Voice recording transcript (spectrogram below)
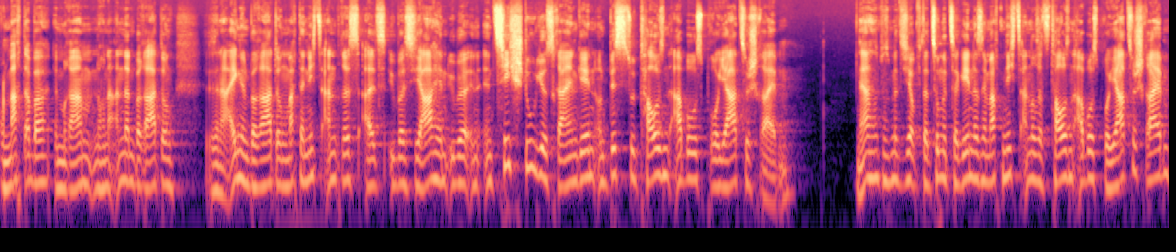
und macht aber im Rahmen noch einer anderen Beratung, seiner eigenen Beratung, macht er nichts anderes, als übers Jahr hin über in, in zig Studios reingehen und bis zu 1000 Abos pro Jahr zu schreiben. Ja, das muss man sich auf der Zunge zergehen lassen. Er macht nichts anderes als 1000 Abos pro Jahr zu schreiben.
